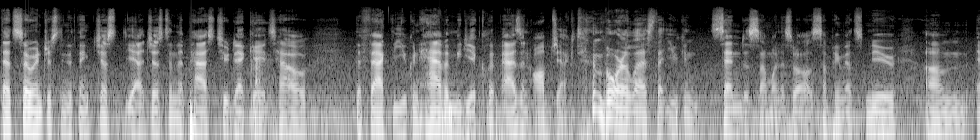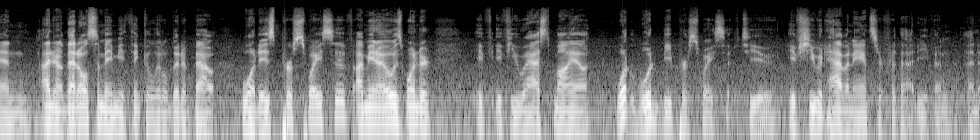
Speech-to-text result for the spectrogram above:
That's so interesting to think. Just yeah, just in the past two decades, how the fact that you can have a media clip as an object, more or less, that you can send to someone as well as something that's new. Um, and I don't know. That also made me think a little bit about what is persuasive. I mean, I always wondered if if you asked Maya what would be persuasive to you, if she would have an answer for that, even, and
